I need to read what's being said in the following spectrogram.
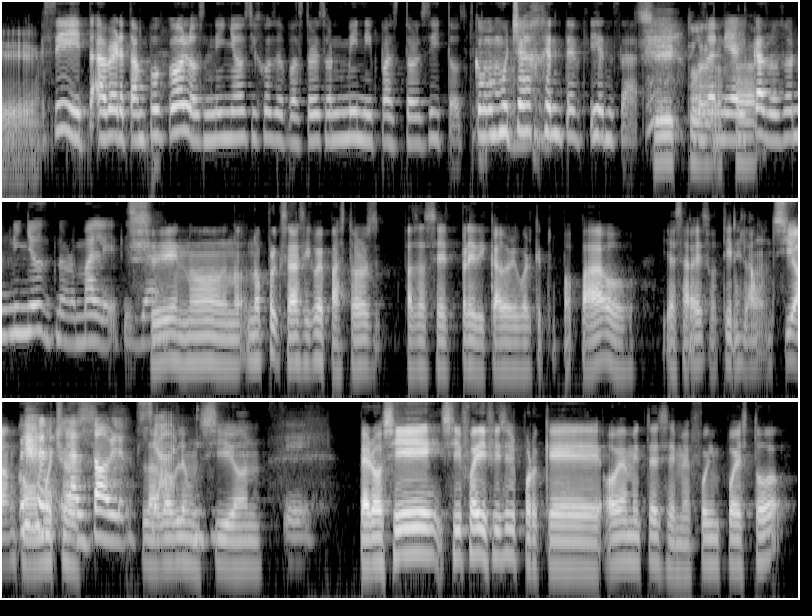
Eh, sí, a ver, tampoco los niños hijos de pastores son mini pastorcitos, como mucha gente piensa. Sí, claro. O sea, ni al caso, son niños normales. Sí, no, no, no porque seas hijo de pastor vas a ser predicador igual que tu papá o ya sabes, o tienes la unción, como muchos. la doble unción. La doble unción. sí. Pero sí, sí fue difícil porque obviamente se me fue impuesto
